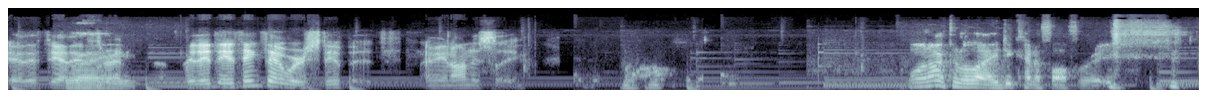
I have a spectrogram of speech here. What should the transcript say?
Yeah, they, yeah, they, Right. threaten- they, they think that we're stupid. I mean, honestly. Mhm. Well, not gonna lie, I did kind of fall for it.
